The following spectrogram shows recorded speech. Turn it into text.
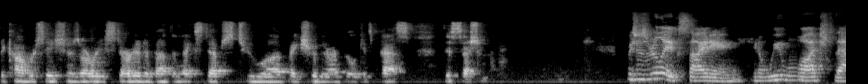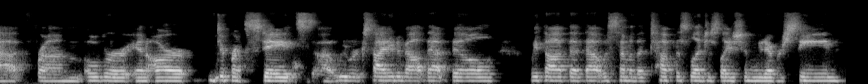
the conversation has already started about the next steps to uh, make sure that our bill gets passed this session which is really exciting. You know, we watched that from over in our different states. Uh, we were excited about that bill. We thought that that was some of the toughest legislation we'd ever seen.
